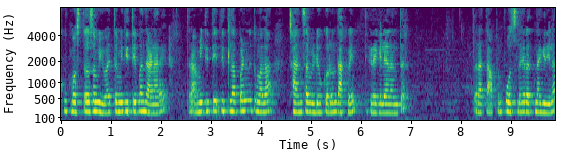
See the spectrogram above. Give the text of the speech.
खूप मस्त असं व्ह्यू आहे. तर मी तिथे पण जाणार आहे. तर आम्ही तिथे तिथला पण तुम्हाला छानसा व्हिडिओ करून दाखवेन तिकडे गेल्यानंतर. तर आता आपण पोहोचलोय रत्नागिरीला.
